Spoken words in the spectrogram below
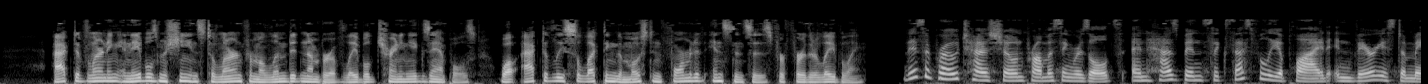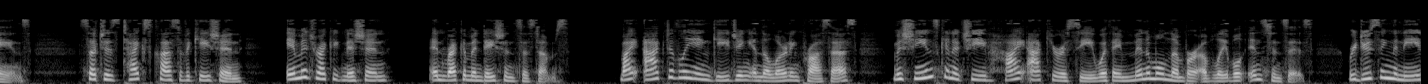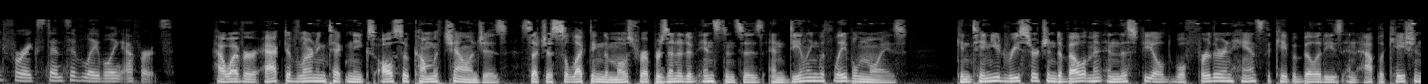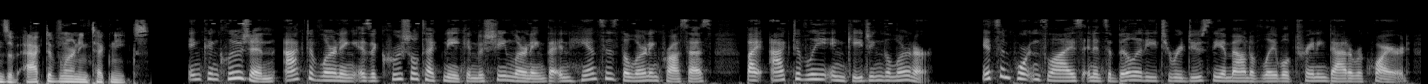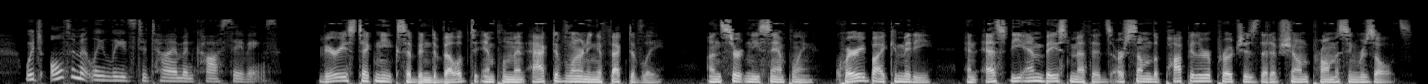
Active learning enables machines to learn from a limited number of labeled training examples while actively selecting the most informative instances for further labeling. This approach has shown promising results and has been successfully applied in various domains, such as text classification, image recognition, and recommendation systems. By actively engaging in the learning process, machines can achieve high accuracy with a minimal number of labeled instances, reducing the need for extensive labeling efforts. However, active learning techniques also come with challenges, such as selecting the most representative instances and dealing with label noise. Continued research and development in this field will further enhance the capabilities and applications of active learning techniques. In conclusion, active learning is a crucial technique in machine learning that enhances the learning process by actively engaging the learner. Its importance lies in its ability to reduce the amount of labeled training data required, which ultimately leads to time and cost savings. Various techniques have been developed to implement active learning effectively. Uncertainty sampling, query by committee, and SVM-based methods are some of the popular approaches that have shown promising results.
